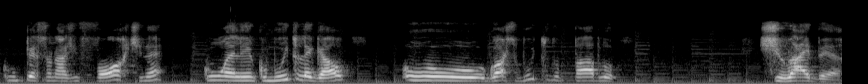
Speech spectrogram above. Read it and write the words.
com um personagem forte, né? Com um elenco muito legal. O, gosto muito do Pablo Schreiber,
